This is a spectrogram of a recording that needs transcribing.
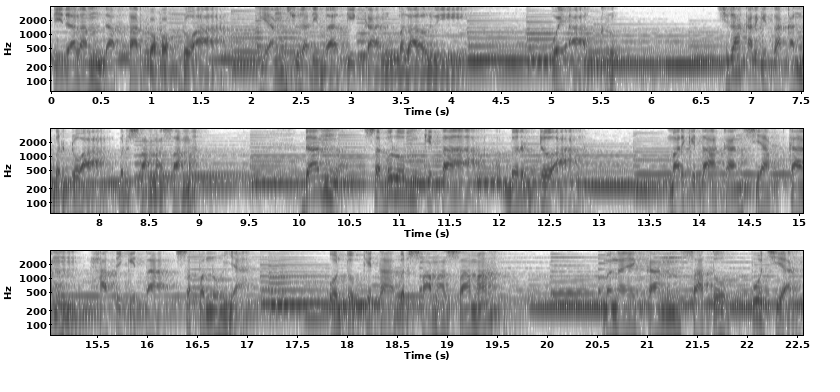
di dalam daftar pokok doa yang sudah dibagikan melalui WA Group. Silahkan kita akan berdoa bersama-sama. Dan sebelum kita berdoa, mari kita akan siapkan hati kita sepenuhnya untuk kita bersama-sama menaikkan satu pujian,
